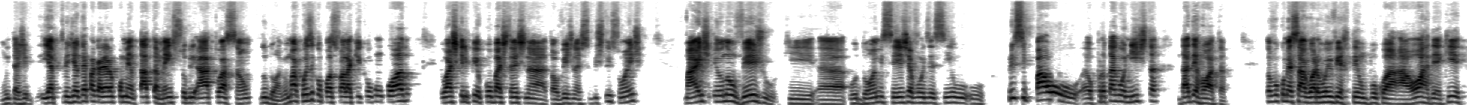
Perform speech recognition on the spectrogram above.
muita gente. E pedi até para a galera comentar também sobre a atuação do Domi. Uma coisa que eu posso falar aqui que eu concordo, eu acho que ele pecou bastante, na, talvez, nas substituições, mas eu não vejo que uh, o Domi seja, vamos dizer assim, o, o principal, o protagonista da derrota. Então vou começar agora, vou inverter um pouco a, a ordem aqui.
